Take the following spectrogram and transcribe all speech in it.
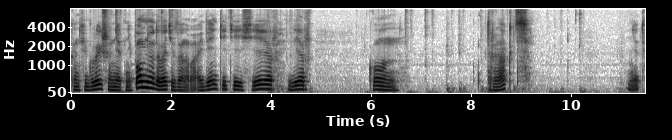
configuration, нет, не помню, давайте заново. Identity сервер contracts, нет.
